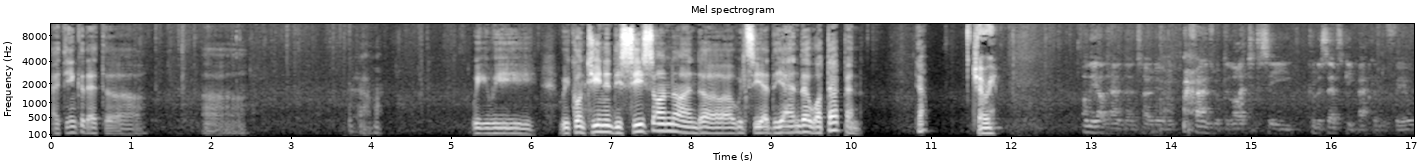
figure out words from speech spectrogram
I think that uh, uh, we we we continue this season, and uh, we'll see at the end uh, what happened. Yeah. Jerry? On the other hand, Antonio, fans were delighted to see Kulusevski back on the field,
